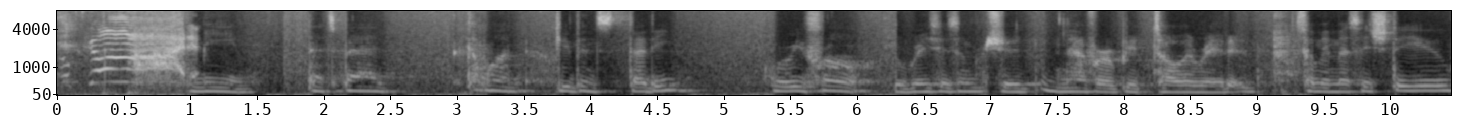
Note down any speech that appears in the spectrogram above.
Oh god! Mean. That's bad. Come on. You've been studying? Where are you from? Racism should never be tolerated. So my message to you,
